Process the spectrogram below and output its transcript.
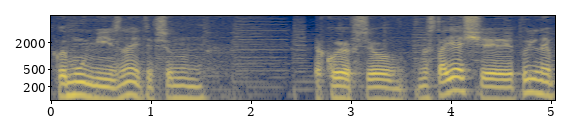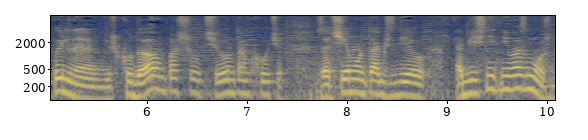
такой мумии, знаете, все ну, такое все настоящее, пыльное-пыльное. Говоришь, куда он пошел, чего он там хочет, зачем он так сделал. Объяснить невозможно,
